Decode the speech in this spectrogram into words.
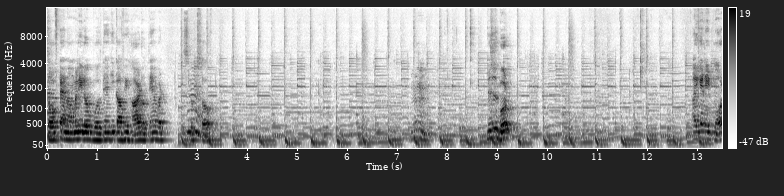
सॉफ्ट है। नॉर्मली लोग बोलते हैं कि काफ़ी हार्ड होते हैं but this look. Soft this is good I can eat more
